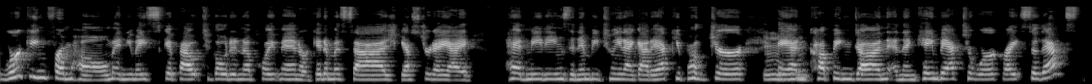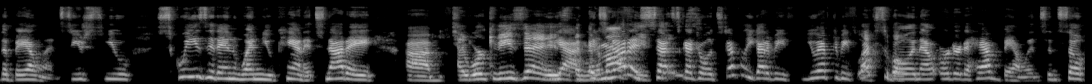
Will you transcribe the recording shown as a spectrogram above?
working from home and you may skip out to go to an appointment or get a massage, yesterday I had meetings and in between I got acupuncture Mhm. and cupping done and then came back to work right so that's the balance you you squeeze it in when you can it's not a um I work these days. yeah it's not a set days. schedule it's definitely got to be you have to be flexible, Flexible. in order to have balance and so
